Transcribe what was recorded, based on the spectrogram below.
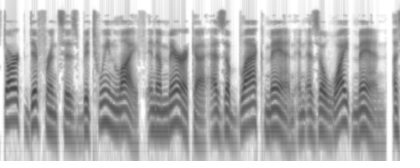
stark differences between life in America as a black man and as a white man, a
